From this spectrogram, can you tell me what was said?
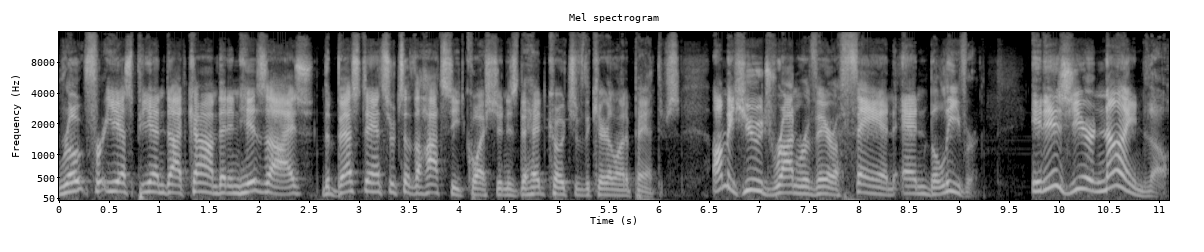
wrote for ESPN.com that in his eyes, the best answer to the hot seat question is the head coach of the Carolina Panthers. I'm a huge Ron Rivera fan and believer. It is year nine, though.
